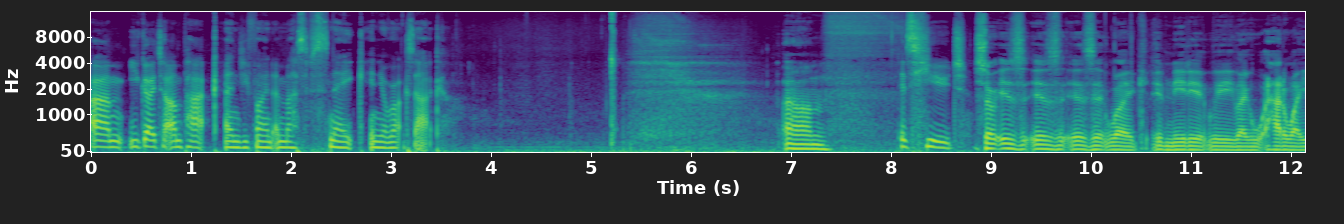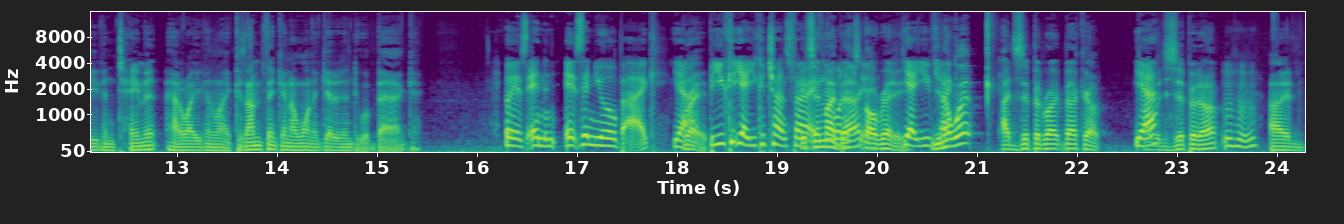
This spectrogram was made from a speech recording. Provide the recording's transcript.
um, you go to unpack and you find a massive snake in your rucksack? Um. It's huge. So is is is it like immediately like how do I even tame it? How do I even like? Because I'm thinking I want to get it into a bag. Well, it's in it's in your bag, yeah. Right. But you could yeah you could transfer. it's it in my bag already. Yeah, you've You know what? I'd zip it right back up. Yeah? I would zip it up. Mhm. I'd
